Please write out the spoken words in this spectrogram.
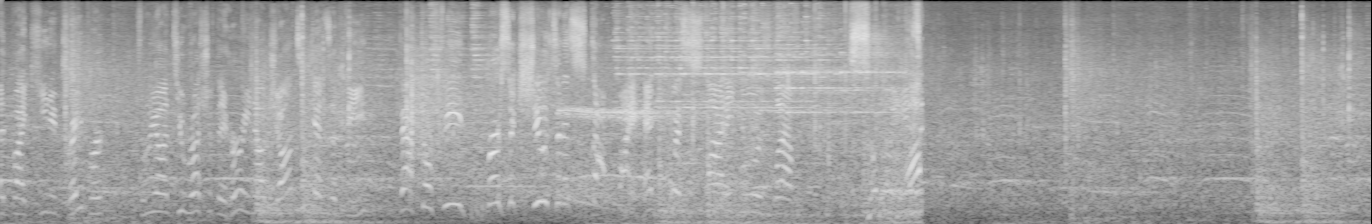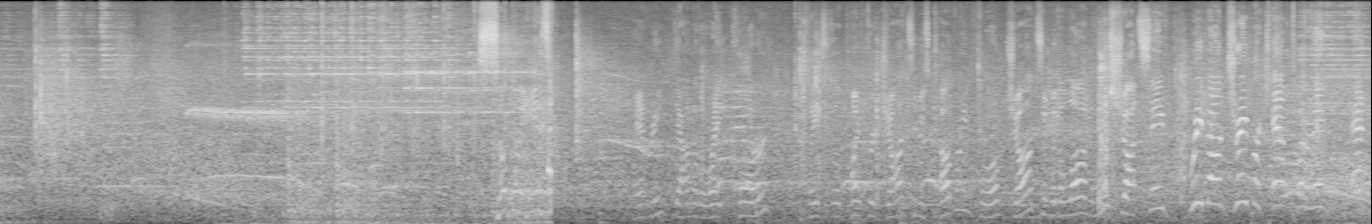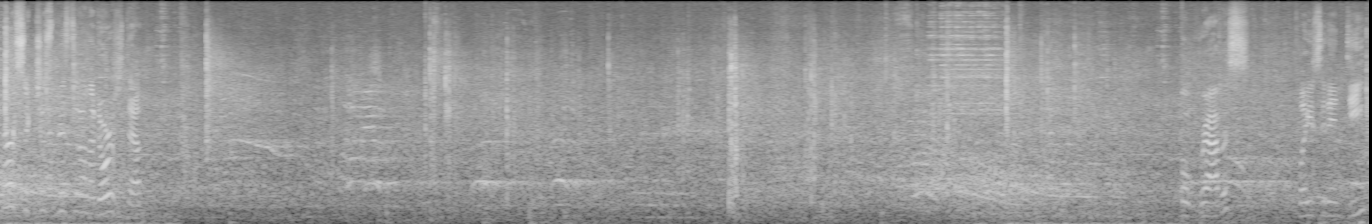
led by Keenan Draper. Three on two rush if they hurry. Now Johnson gets a feed. Backdoor feed. Mercic shoots and it's stopped by Hedquist sliding to his left. Somebody Henry down to the right corner. Plays to the point for Johnson, who's covering for him. Johnson with a long wrist shot save. Rebound, Draper can't put it in, and Mercic just missed it on the doorstep. Plays it in deep.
